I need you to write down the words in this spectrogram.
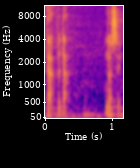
Ta, ta, no sé.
